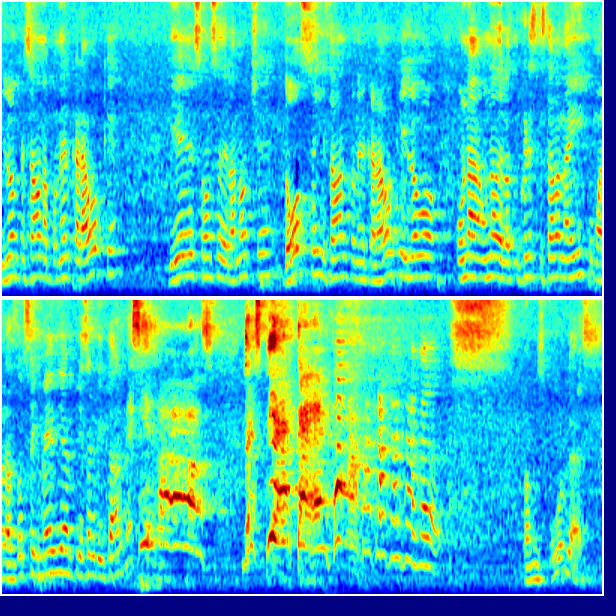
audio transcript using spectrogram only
y luego empezaron a poner karaoke, 10, 11 de la noche, 12, y estaban con el karaoke, y luego una, una de las mujeres que estaban ahí, como a las 12 y media, empieza a gritar, vecinos, despierten, para mis pulgas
